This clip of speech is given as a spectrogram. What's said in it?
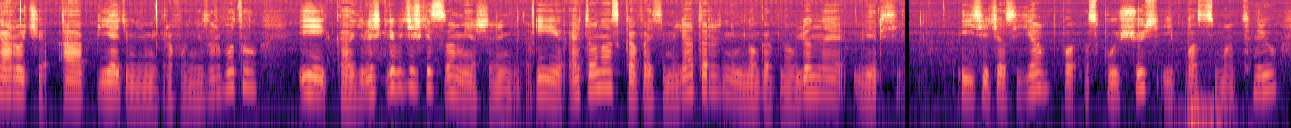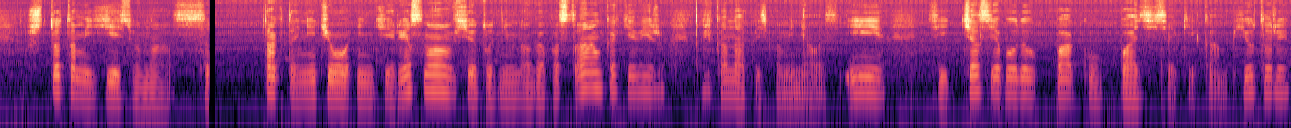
Короче, опять у меня микрофон не заработал. И как лишь ребятишки, с вами Шеремита. И это у нас кафе-симулятор, немного обновленная версия. И сейчас я спущусь и посмотрю, что там есть у нас. Так-то ничего интересного, все тут немного по-старому, как я вижу, только надпись поменялась. И сейчас я буду покупать всякие компьютеры.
